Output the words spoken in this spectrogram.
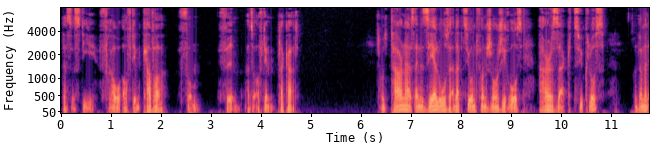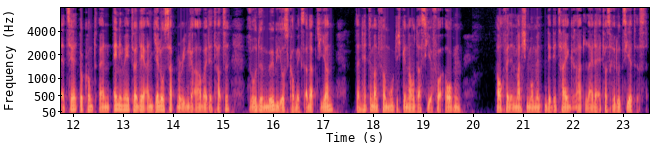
Das ist die Frau auf dem Cover vom Film, also auf dem Plakat. Und Tarna ist eine sehr lose Adaption von Jean Girots Arsak-Zyklus. Und wenn man erzählt bekommt, ein Animator, der an Yellow Submarine gearbeitet hatte, würde Möbius Comics adaptieren, dann hätte man vermutlich genau das hier vor Augen, auch wenn in manchen Momenten der Detailgrad leider etwas reduziert ist.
